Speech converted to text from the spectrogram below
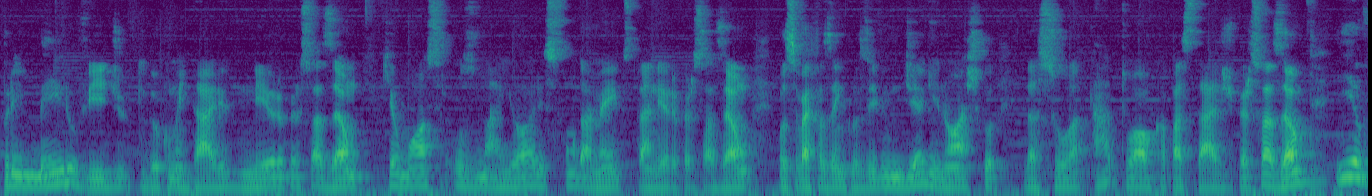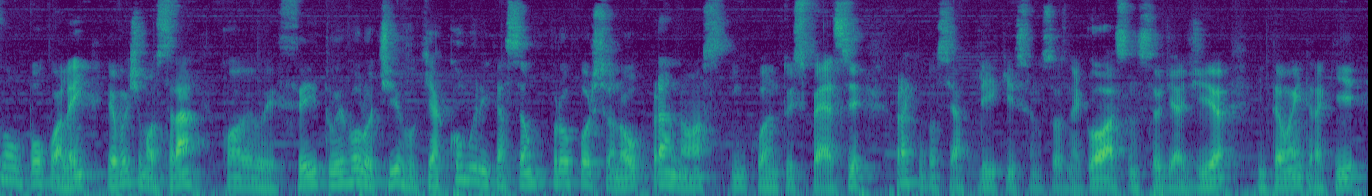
primeiro vídeo do documentário Neuropersuasão, que eu mostro os maiores fundamentos da neuropersuasão. Você vai fazer inclusive um diagnóstico da sua atual capacidade de persuasão e eu vou um pouco além. Eu vou te mostrar qual é o efeito evolutivo que a comunicação proporcionou para nós enquanto espécie, para que você aplique isso nos seus negócios, no seu dia a dia. Então entra aqui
